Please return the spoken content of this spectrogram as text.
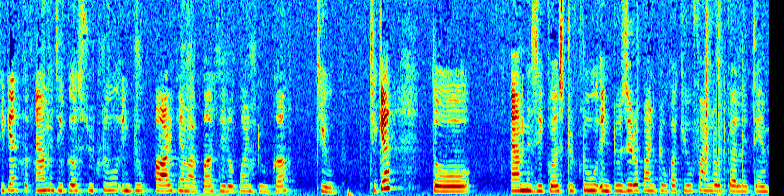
ठीक है? तो m is equal to two into R के हमारे पास ज़ीरो पॉइंट टू का क्यूब ठीक है? तो m is equal to two into zero point two का क्यूब फाइंड आउट कर लेते हैं।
